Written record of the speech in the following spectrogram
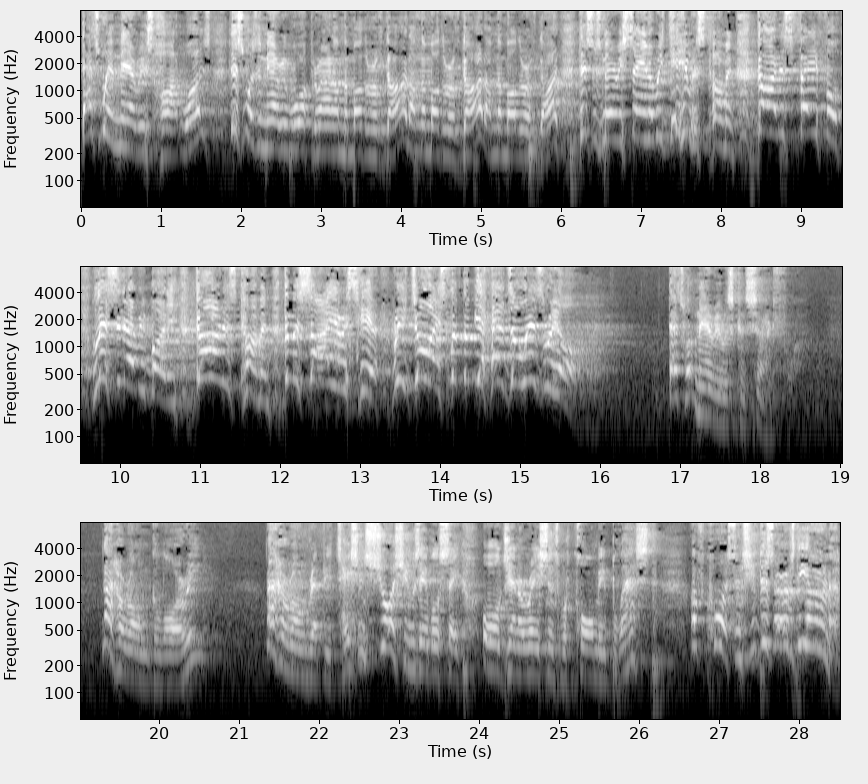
That's where Mary's heart was. This wasn't Mary walking around, I'm the mother of God, I'm the mother of God, I'm the mother of God. This is Mary saying, a Redeemer is coming. God is faithful. Listen, everybody. God is coming. The Messiah is here. Rejoice. Lift up your heads, O Israel. That's what Mary was concerned for. Not her own glory not her own reputation. Sure, she was able to say, All generations would call me blessed. Of course, and she deserves the honor,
